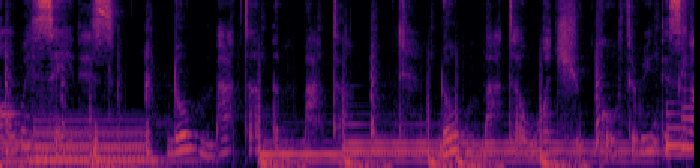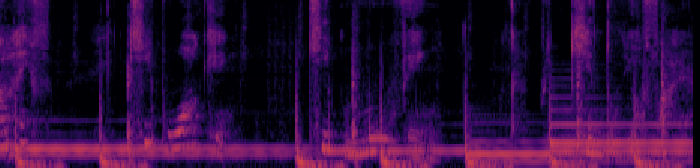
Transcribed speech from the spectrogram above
And I'll always say this no matter the matter, no matter what you go through in this life, keep walking, keep moving, rekindle your fire.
